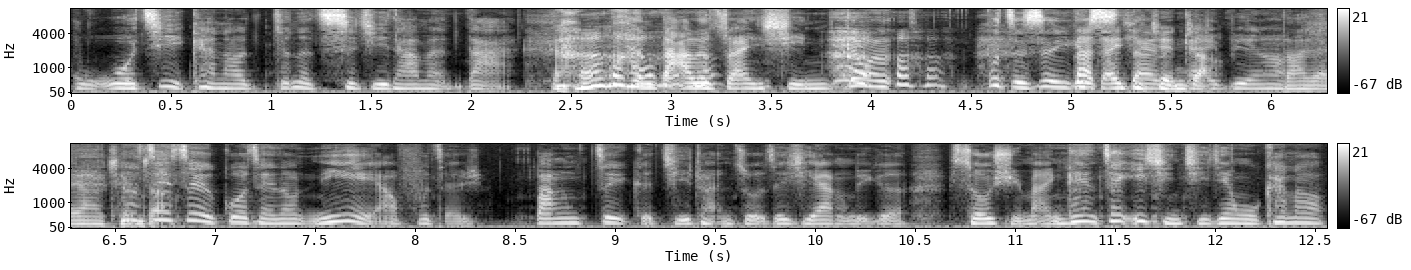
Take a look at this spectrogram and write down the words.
我我自己看到，真的刺激他们很大，很大的转型，根本不只是一个时代的改变啊，大家要成长。那在这个过程中，你也要负责帮这个集团做这些样的一个搜寻嘛？你看，在疫情期间，我看到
